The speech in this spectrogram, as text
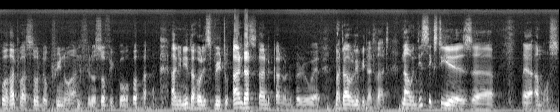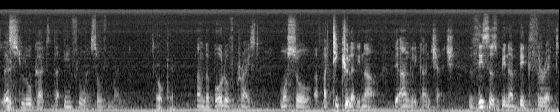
Well, that was so doctrinal and philosophical, and you need the Holy Spirit to understand canon very well. But I'll leave it at that. Now, in these 60 years, uh, uh, Amos, let's look at the influence of money Okay. and the body of Christ, more so, uh, particularly now, the Anglican Church. This has been a big threat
